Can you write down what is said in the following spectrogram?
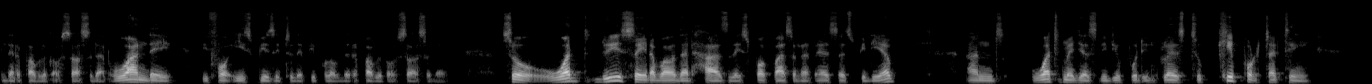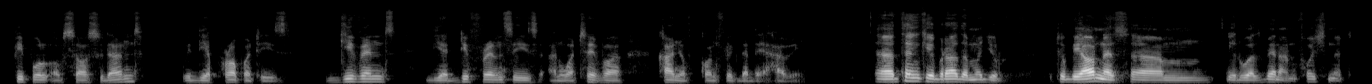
in the Republic of South Sudan, one day before his visit to the people of the Republic of South Sudan. So what do you say about that as the spokesperson of SSPDF? And what measures did you put in place to keep protecting people of South Sudan with their properties, given their differences and whatever kind of conflict that they're having? Uh, thank you, Brother Majur. To be honest, um, it was been unfortunate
